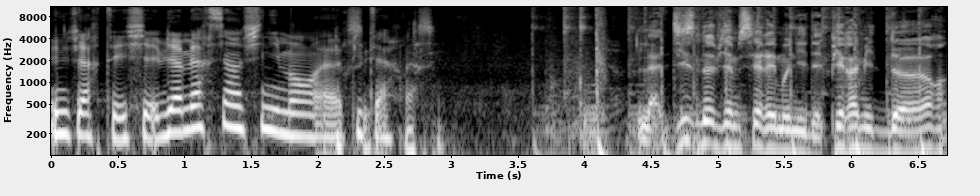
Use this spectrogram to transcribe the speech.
Une fierté. Eh bien, merci infiniment, euh, Peter. Merci. La 19e cérémonie des Pyramides d'Or,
